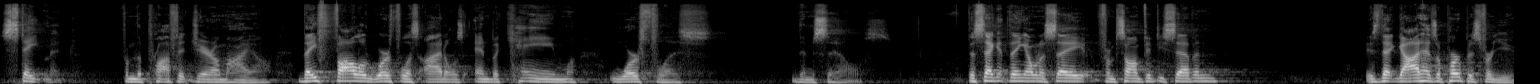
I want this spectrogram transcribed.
statement from the prophet Jeremiah. They followed worthless idols and became worthless themselves. The second thing I want to say from Psalm 57 is that God has a purpose for you.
